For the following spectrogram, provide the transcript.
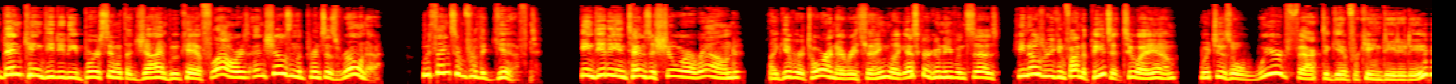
Then King Dedede bursts in with a giant bouquet of flowers and shows him the Princess Rona, who thanks him for the gift. King Dedede intends to show her around, like give her a tour and everything. Like Escargoon even says he knows where you can find a pizza at 2 a.m., which is a weird fact to give for King Dedede.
